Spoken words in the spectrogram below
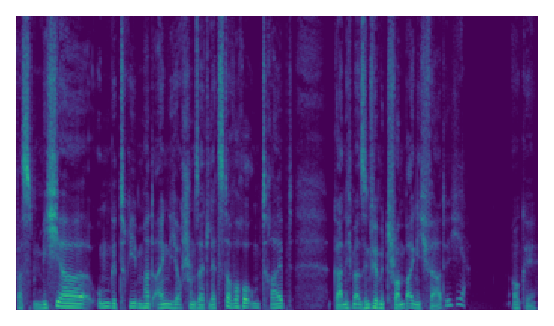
Was mich ja umgetrieben hat, eigentlich auch schon seit letzter Woche umtreibt, gar nicht mehr, sind wir mit Trump eigentlich fertig? Ja. Okay.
